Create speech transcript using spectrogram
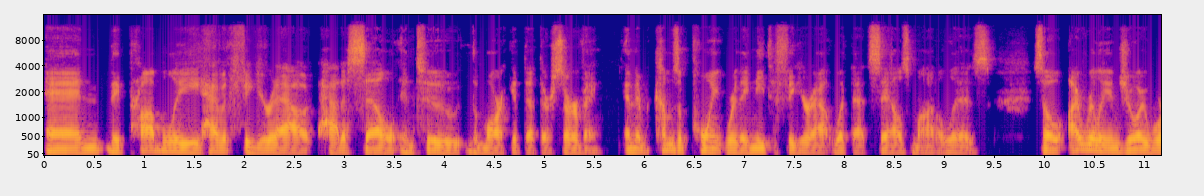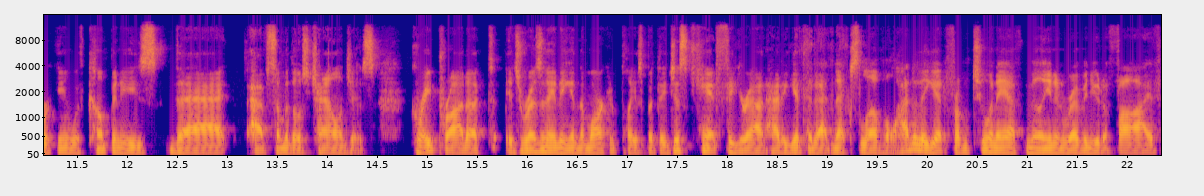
and they probably haven't figured out how to sell into the market that they're serving. And there comes a point where they need to figure out what that sales model is. So I really enjoy working with companies that have some of those challenges. Great product. It's resonating in the marketplace but they just can't figure out how to get to that next level. How do they get from two and a half million in revenue to five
